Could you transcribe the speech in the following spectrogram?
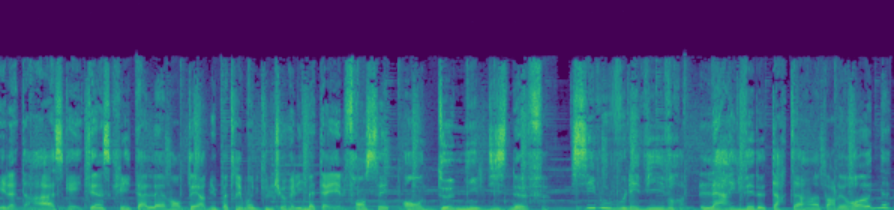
Et la Tarasque a été inscrite à l'inventaire du patrimoine culturel immatériel français en 2019. Si vous voulez vivre l'arrivée de Tartarin par le Rhône,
